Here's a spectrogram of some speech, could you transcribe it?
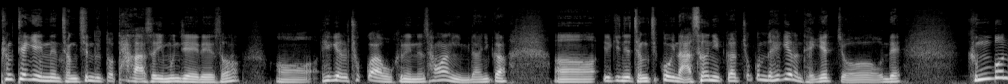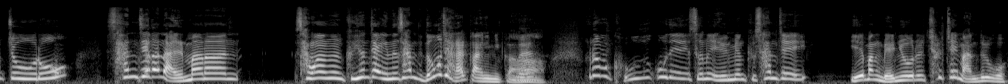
평택에 있는 정치인들도 다 가서 이 문제에 대해서 어 해결을 촉구하고 그러는 상황입니다. 그러니까 어 이렇게 이제 정치권이 나서니까 조금 더 해결은 되겠죠. 근데 근본적으로 산재가 날 만한 상황은 그 현장에 있는 사람들이 너무 잘할 거 아닙니까? 네. 그러면 그곳에서는 일명 그 산재 예방 매뉴얼을 철저히 만들고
